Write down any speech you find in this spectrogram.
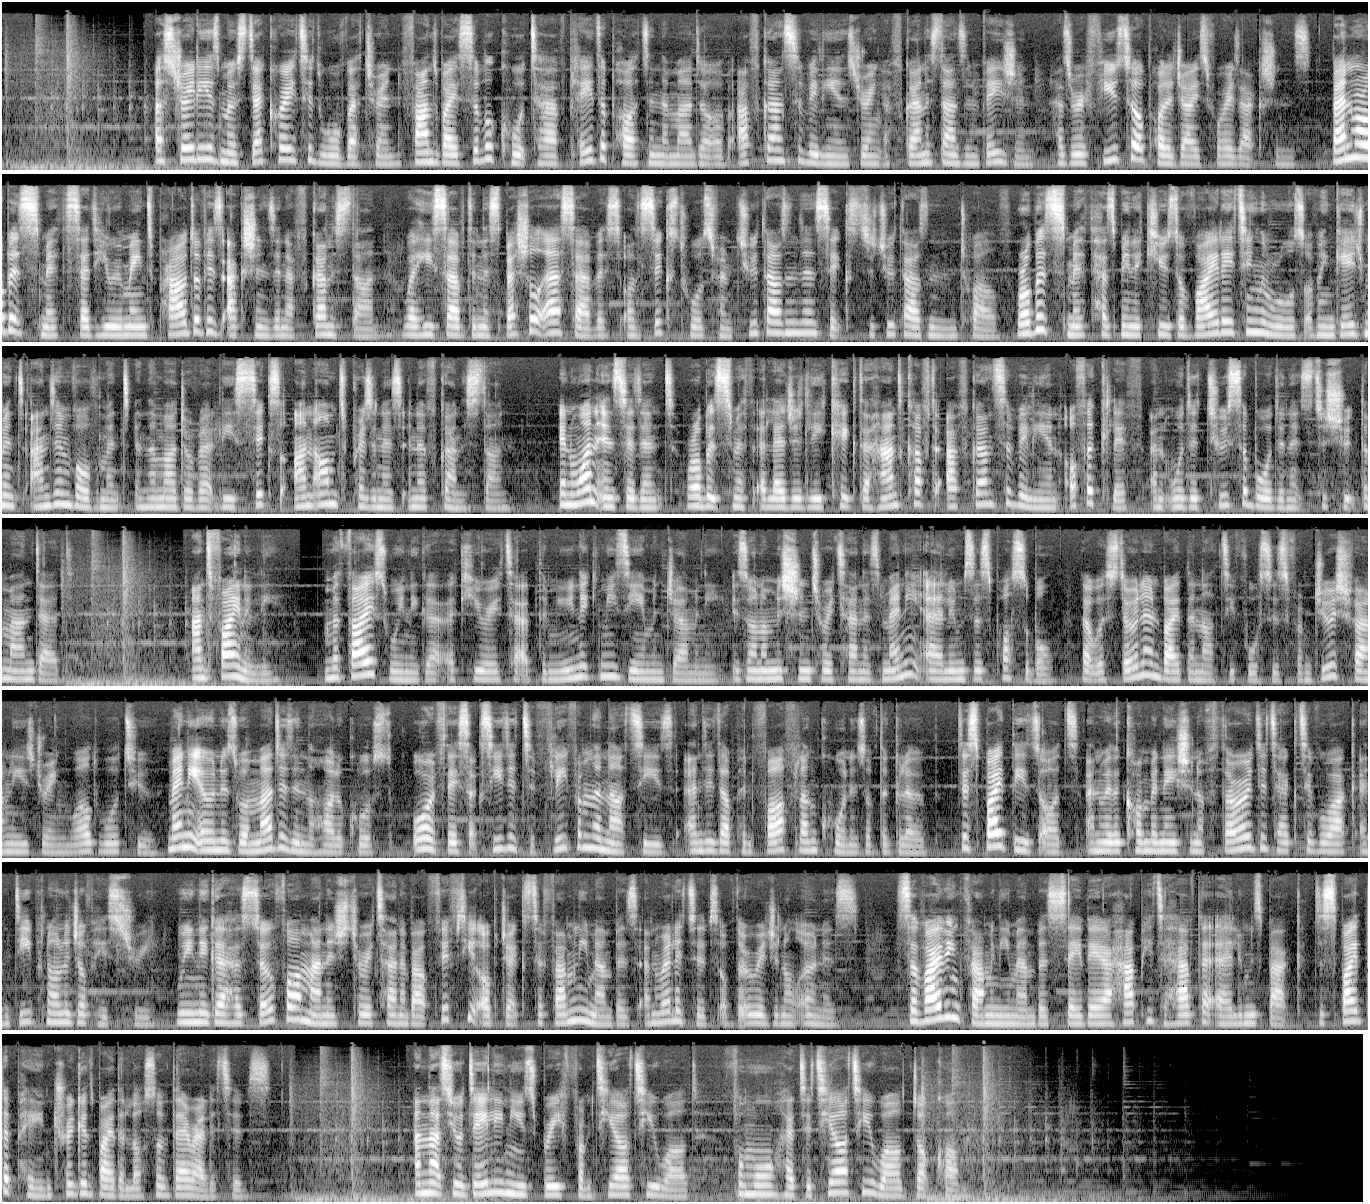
Australia's most decorated war veteran, found by a civil court to have played a part in the murder of Afghan civilians during Afghanistan's invasion, has refused to apologise for his actions. Ben Roberts-Smith said he remained proud of his actions in Afghanistan, where he served in the Special Air Service on six tours from 2006 to 2012. Robert Smith has been accused of violating the rules of engagement and involvement in the murder of at least six unarmed prisoners in Afghanistan. In one incident, Roberts-Smith allegedly kicked a handcuffed Afghan civilian off a cliff and ordered two subordinates to shoot the man dead. And finally, Matthias Weniger, a curator at the Munich Museum in Germany, is on a mission to return as many heirlooms as possible that were stolen by the Nazi forces from Jewish families during World War II. Many owners were murdered in the Holocaust, or if they succeeded to flee from the Nazis, ended up in far flung corners of the globe. Despite these odds, and with a combination of thorough detective work and deep knowledge of history, Weniger has so far managed to return about 50 objects to family members and relatives of the original owners. Surviving family members say they are happy to have their heirlooms back, despite the pain triggered by the loss of their relatives. And that's your daily news brief from TRT World. For more, head to trtworld.com.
